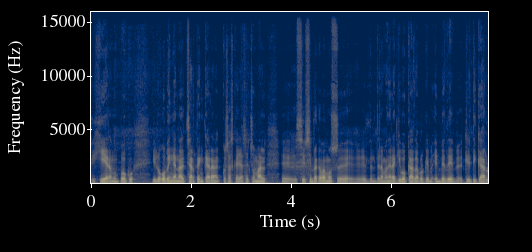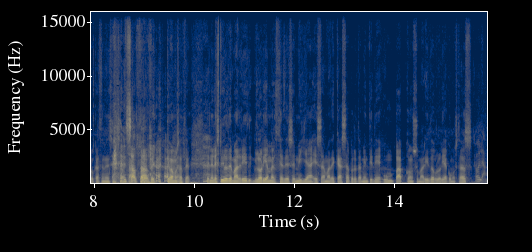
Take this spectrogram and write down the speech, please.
digieran un poco y luego vengan a echarte en cara cosas que hayas hecho mal. Eh, siempre acabamos eh, de, la manera equivocada, porque en vez de criticar lo que hacen es ensalzar. ¿Qué vamos a hacer? En el estudio de Madrid, Gloria Mercedes Semilla es ama de casa, pero también tiene un pub con su marido. Gloria, ¿cómo estás? Hola,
